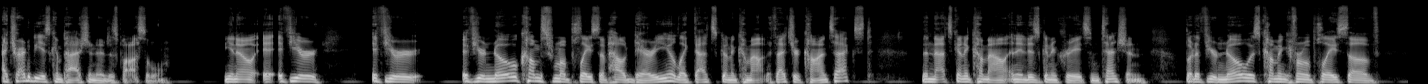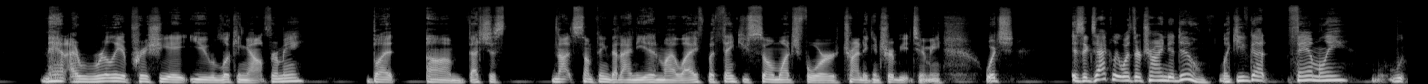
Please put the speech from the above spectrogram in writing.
I try to be as compassionate as possible. You know, if you're if you're if your no comes from a place of how dare you, like that's going to come out. If that's your context, then that's going to come out and it is going to create some tension. But if your no is coming from a place of, man, I really appreciate you looking out for me, but um, that's just not something that I need in my life. But thank you so much for trying to contribute to me, which is exactly what they're trying to do. Like you've got family, w-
